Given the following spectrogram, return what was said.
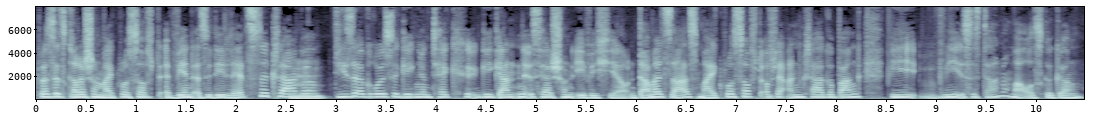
Du hast jetzt gerade schon Microsoft erwähnt. Also die letzte Klage mhm. dieser Größe gegen den Tech-Giganten ist ja schon ewig her. Und damals saß Microsoft auf der Anklagebank. Wie, wie ist es da nochmal ausgegangen?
